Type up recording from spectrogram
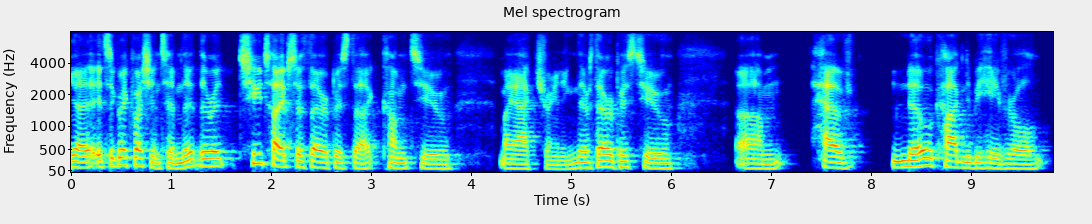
Yeah, it's a great question, Tim. There, there, are two types of therapists that come to my ACT training. There are therapists who um, have no cognitive behavioral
